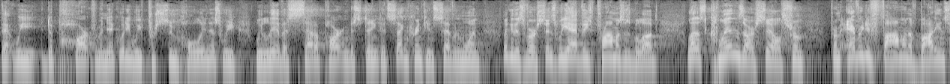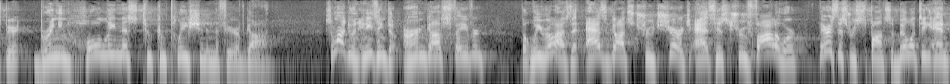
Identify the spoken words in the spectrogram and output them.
that we depart from iniquity, we pursue holiness, we, we live as set apart and distinct. It's 2 Corinthians 7 1. Look at this verse. Since we have these promises, beloved, let us cleanse ourselves from from every defilement of body and spirit, bringing holiness to completion in the fear of God. So we're not doing anything to earn God's favor, but we realize that as God's true church, as his true follower, there is this responsibility and,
